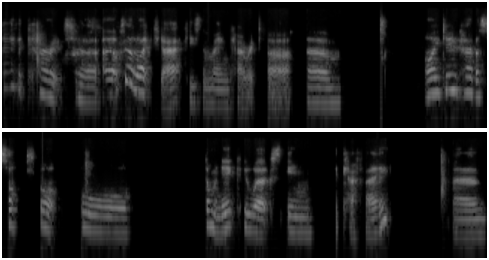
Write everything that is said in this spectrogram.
Favorite character? Uh, obviously, I also like Jack. He's the main character. Um, I do have a soft spot for Dominic, who works in a cafe. Um,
